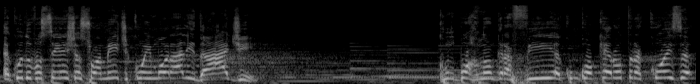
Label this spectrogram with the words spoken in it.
É quando você enche a sua mente com imoralidade, com pornografia, com qualquer outra coisa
